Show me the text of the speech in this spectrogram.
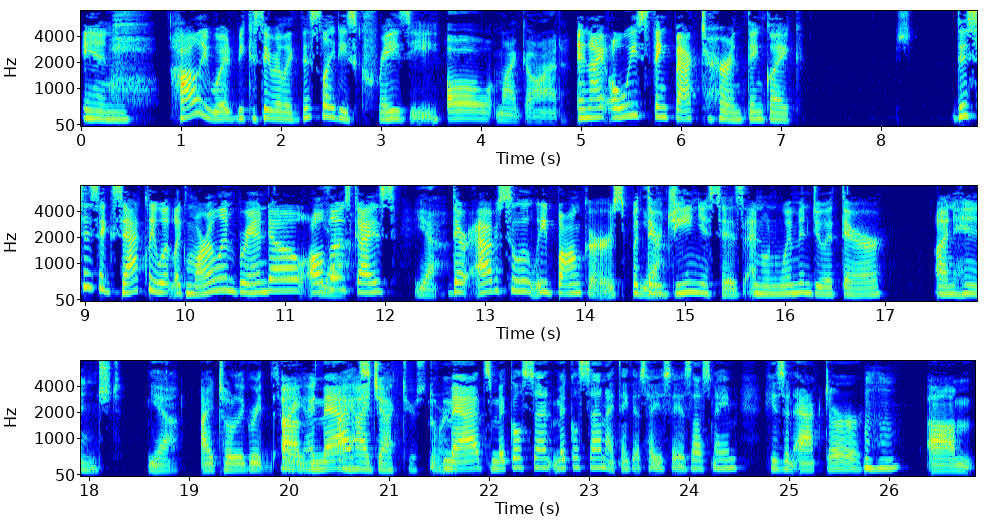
in Hollywood because they were like, this lady's crazy. Oh my god. And I always think back to her and think like, this is exactly what like Marlon Brando, all Yeah. those guys, Yeah. they're absolutely bonkers, but they're geniuses. And when women do it, they're unhinged. Yeah. I totally agree. Sorry, Um, I, I hijacked your story. Mads Mikkelsen, Mikkelsen, I think that's how you say his last name. He's an actor. hmm Um,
